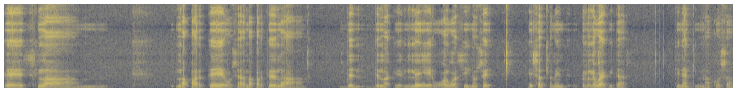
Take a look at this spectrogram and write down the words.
es la mm, la parte o sea la parte de la de, de la que lee o algo así no sé exactamente pero le voy a quitar. Tiene aquí una cosa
